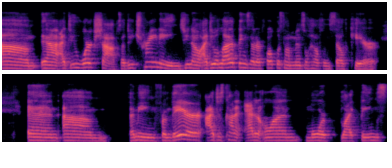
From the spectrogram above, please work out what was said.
Um, yeah, I do workshops, I do trainings. You know, I do a lot of things that are focused on mental health and self care. And um, I mean, from there, I just kind of added on more like things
